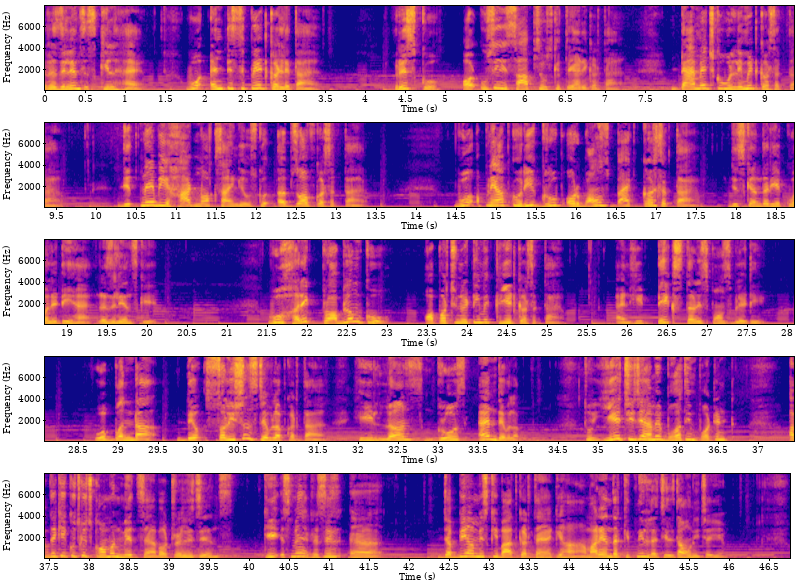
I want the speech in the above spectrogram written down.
रेजिलियंस स्किल है वो एंटिसिपेट कर लेता है। रिस्क को और उसी हिसाब से उसकी तैयारी करता है। डैमेज को वो लिमिट कर सकता है। जितने भी हार्ड नॉक्स आएँगे, उसको एब्जॉर्व कर सकता है। वो अपने आप को रीग्रुप और बाउंस बैक कर सकता है, जिसके अंदर ये क्वालिटी है रेजिलियंस की। वो हर एक प्रॉब्लम को अपॉर्चुनिटी में क्रिएट कर सकता है। And he takes the responsibility वो बंदा सॉल्यूशंस डेवलप करता है। He learns grows and develop तो ये चीज़ें हमें बहुत इंपॉर्टेंट अब देखिए कुछ कुछ कॉमन मिथ्स हैं अबाउट रिलीजियंस कि इसमें जब भी हम इसकी बात करते हैं कि हाँ हमारे अंदर कितनी लचीलता होनी चाहिए,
